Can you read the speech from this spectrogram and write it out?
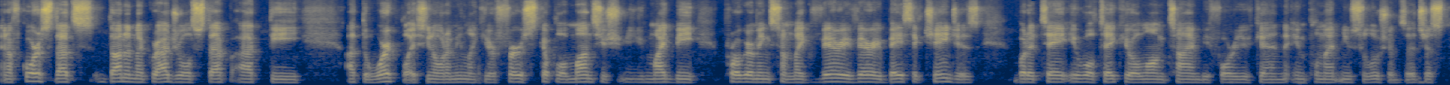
And of course, that's done in a gradual step at the at the workplace. You know what I mean? Like your first couple of months, you sh- you might be programming some like very very basic changes, but it take it will take you a long time before you can implement new solutions. It's just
